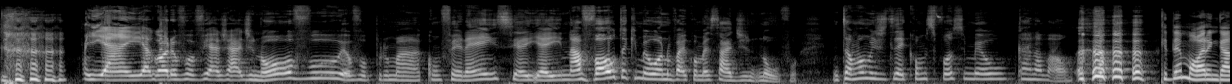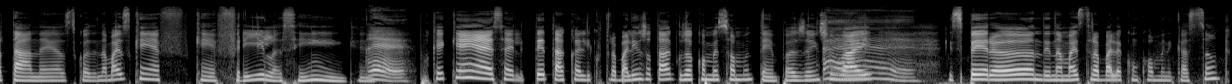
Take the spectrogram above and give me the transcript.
e aí agora eu vou viajar de novo, eu vou pra uma conferência e aí na volta que meu ano vai começar de novo. Então vamos dizer como se fosse meu carnaval. Que demora engatar, né, as coisas. Ainda mais quem é, quem é frila, assim. que- é. Porque quem é CLT, tá ali com o trabalhinho, já, tá, já começou há muito tempo. A gente vai É. esperando, ainda mais trabalha com comunicação, que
